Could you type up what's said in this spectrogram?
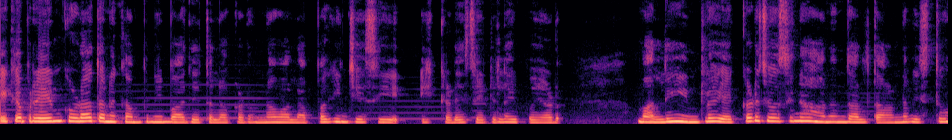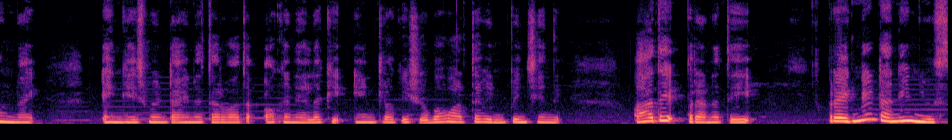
ఇక ప్రేమ్ కూడా తన కంపెనీ బాధ్యతలు అక్కడ ఉన్న వాళ్ళు అప్పగించేసి ఇక్కడే సెటిల్ అయిపోయాడు. మళ్ళీ ఇంట్లో ఎక్కడ చూసినా ఆనందాలు తాండవిస్తూ ఉన్నాయి. ఎంగేజ్మెంట్ అయిన తర్వాత ఒక నెలకి ఇంట్లోకి శుభవార్త వినిపించింది. అదే ప్రణతి ప్రెగ్నెంట్ అని న్యూస్.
